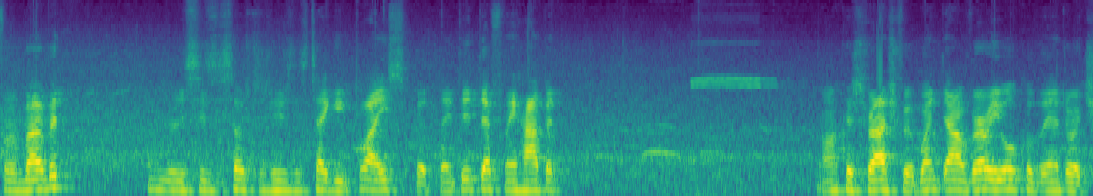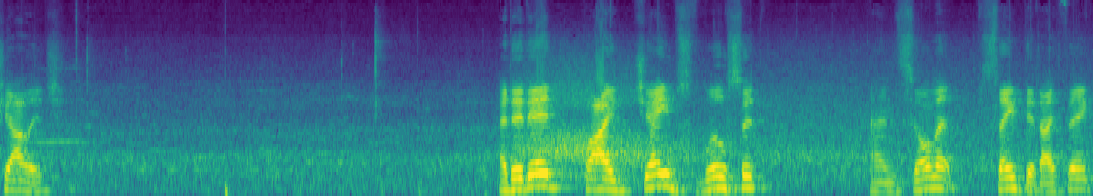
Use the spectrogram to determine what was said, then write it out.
for a moment. I didn't really see the substitutions taking place, but they did definitely happen. Marcus Rashford went down very awkwardly under a challenge. Headed in by James Wilson. And Solid saved it, I think.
